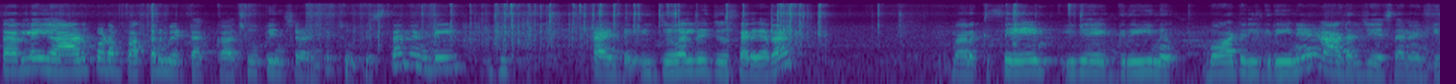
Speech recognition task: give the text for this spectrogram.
సర్లే ఆడుకోవడం పక్కన పెట్టక్క చూపించండి చూపిస్తానండి. అండ్ ఈ జ్యువెలరీ చూసారు కదా? మనకు సేమ్ ఇదే గ్రీన్ బాటిల్ గ్రీనే ఆర్డర్ చేశానండి.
